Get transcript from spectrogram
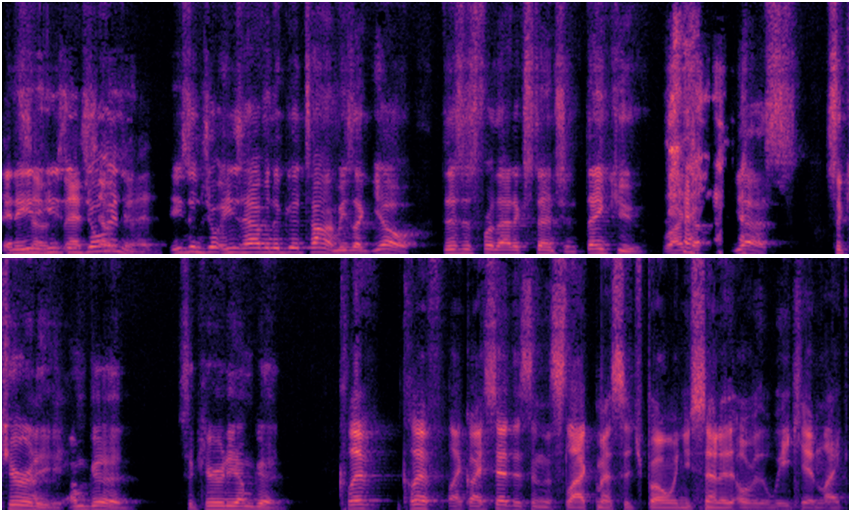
and he, so, he's enjoying so it. He's enjoy. He's having a good time. He's like, yo, this is for that extension. Thank you. Right? yes. Security. I'm good. Security. I'm good. Cliff, Cliff, like I said this in the Slack message, Bo, when you sent it over the weekend, like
